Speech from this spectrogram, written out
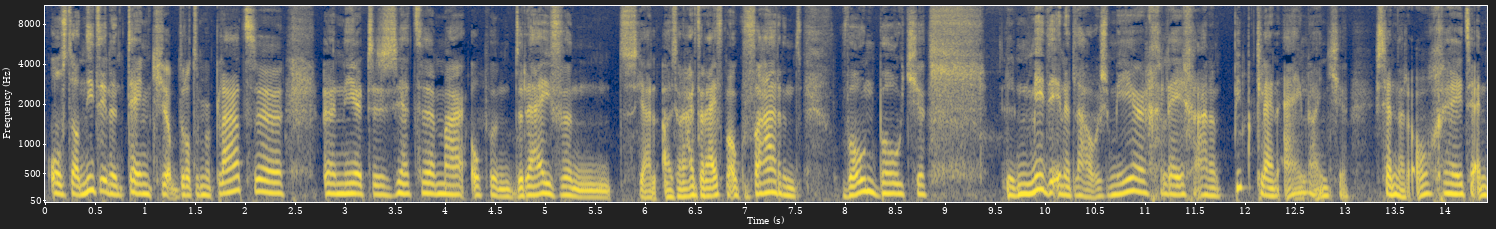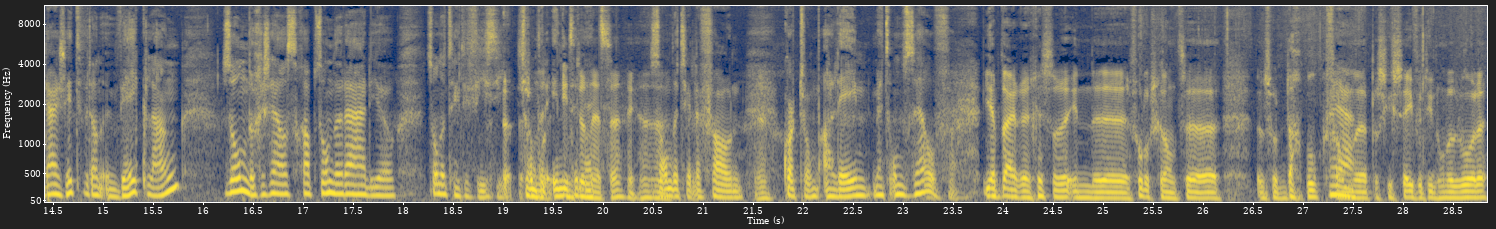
ons dan niet in een tentje op de Rotterdamplaat uh, uh, neer te zetten... maar op een drijvend, ja, uiteraard drijvend, maar ook varend woonbootje midden in het Lauwersmeer, gelegen aan een piepklein eilandje. Oog geheten. En daar zitten we dan een week lang zonder gezelschap, zonder radio, zonder televisie, zonder, zonder, internet, internet ja. zonder telefoon. Ja. Kortom, alleen met onszelf. Je hebt daar uh, gisteren in de Volkskrant uh, een soort dagboek van ja. uh, precies 1700 woorden...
